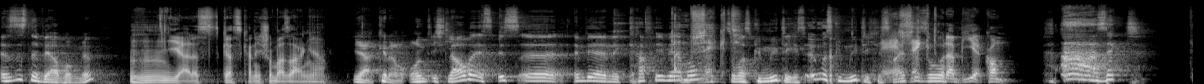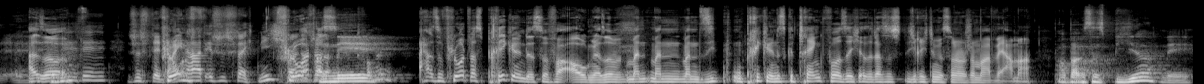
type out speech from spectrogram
es ist eine Werbung, ne? Mhm, ja, das, das kann ich schon mal sagen, ja. Ja, genau. Und ich glaube, es ist äh, entweder eine Kaffeewerbung, sowas Gemütliches, irgendwas Gemütliches, nee, weißt Sekt du so. oder Bier, komm. ah, Sekt. Also, Ist es der Flo- Deinhard, ist es vielleicht nicht? Flo hat was- Nee. also Flo hat was Prickelndes so vor Augen. Also man, man, man sieht ein prickelndes Getränk vor sich. Also das ist, die Richtung ist schon mal wärmer. Aber ist das Bier? Nee.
